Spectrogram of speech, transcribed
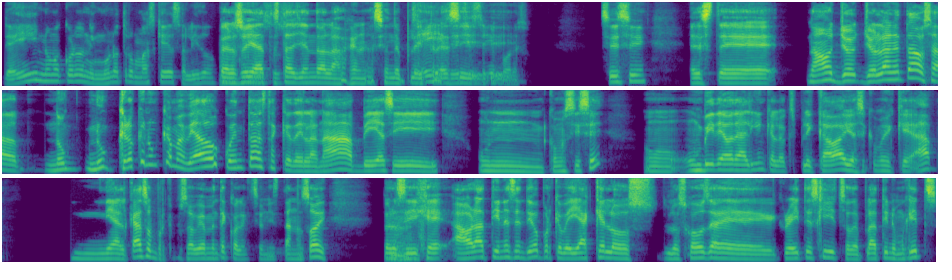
De ahí no me acuerdo ningún otro más que haya salido. Pero eso ya te esos. está yendo a la generación de Play Sí, 3 sí, y... sí, sí, por eso. Sí, sí. Este. No, yo, yo la neta, o sea, no, no- creo que nunca me había dado cuenta hasta que de la nada vi así un. ¿Cómo se dice? Un, un video de alguien que lo explicaba y yo así como de que, ah, ni al caso, porque pues obviamente coleccionista no soy. Pero sí dije, ahora tiene sentido porque veía que los, los juegos de Greatest Hits o de Platinum Hits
